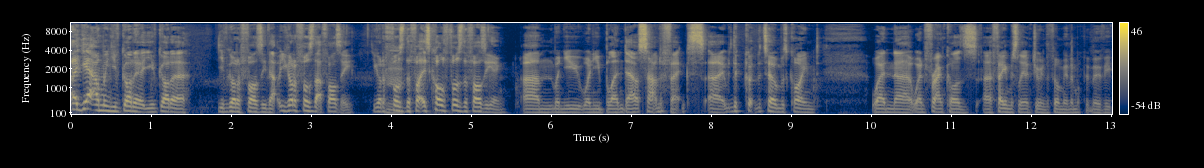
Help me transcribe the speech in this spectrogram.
Uh, yeah, I mean you've got to you've got to you've got to fuzzy that you got to fuzz that fuzzy. You got to fuzz the fu- it's called fuzz the fuzzying. Um, when you when you blend out sound effects, uh, the the term was coined when uh, when Frank Oz uh, famously during the filming of the Muppet movie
